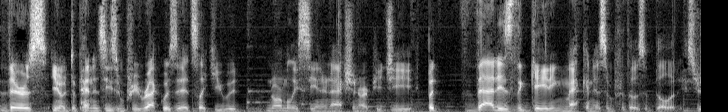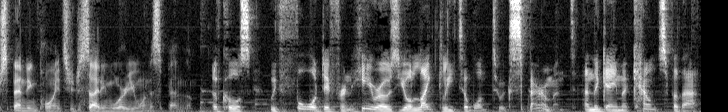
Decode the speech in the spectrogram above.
there's, you know, dependencies and prerequisites like you would normally see in an action RPG. But that is the gating mechanism for those abilities. You're spending points, you're deciding where you want to spend them. Of course, with four different heroes, you're likely to want to experiment, and the game accounts for that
